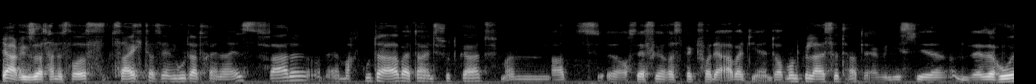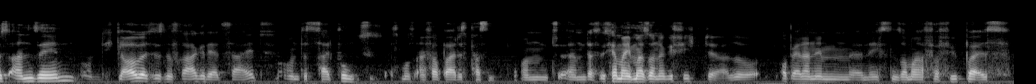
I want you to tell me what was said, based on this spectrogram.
Ja, wie gesagt, Hannes Wolf zeigt, dass er ein guter Trainer ist gerade. Er macht gute Arbeit da in Stuttgart. Man hat äh, auch sehr viel Respekt vor der Arbeit, die er in Dortmund geleistet hat. Er genießt hier ein sehr, sehr hohes Ansehen. Und ich glaube, es ist eine Frage der Zeit und des Zeitpunkts. Es muss einfach beides passen. Und ähm, das ist ja manchmal so eine Geschichte. Also ob er dann im äh, nächsten Sommer verfügbar ist,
